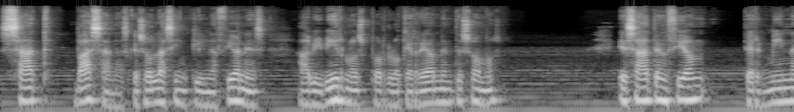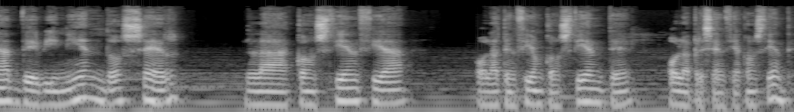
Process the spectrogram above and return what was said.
sat vasanas, que son las inclinaciones a vivirnos por lo que realmente somos, esa atención termina deviniendo ser la conciencia o la atención consciente o la presencia consciente.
